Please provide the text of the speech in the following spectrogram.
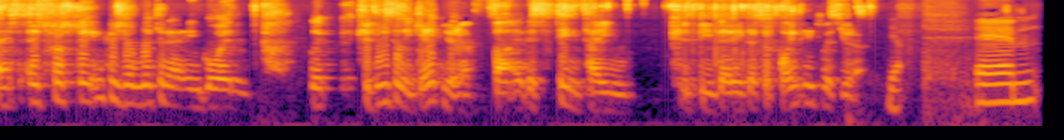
it's, it's frustrating because you're looking at it and going, look, could easily get Europe, but at the same time, could be very disappointed with Europe. Yeah. Um,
